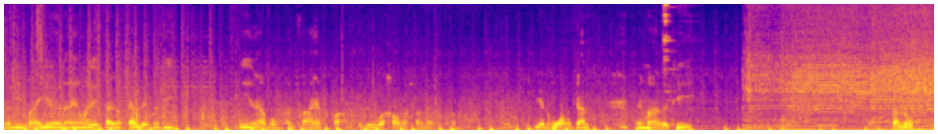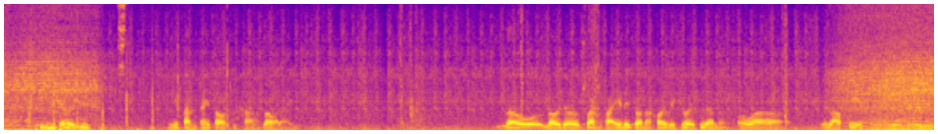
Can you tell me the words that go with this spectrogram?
มาดีไม้เยอะนะยังไม่ได้ใช้ก็แค่เลยมาดี นี่นะครับ ผมหันซ้ายหันขวาจะดูว่าเขามาทางไหนนะครับเวียนหัวเหมือนกันไม่มาสักทีสรุปทิ้งเฉยนี่ปั่นไปต่อสิครับรออะไร เราเราจะปั่นไฟให้เสร็จก่อนนะค่อยไปช่วยเพื่อนนะเพราะว่าเวลาเปลี่ยนมันยังเหลืออยู่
